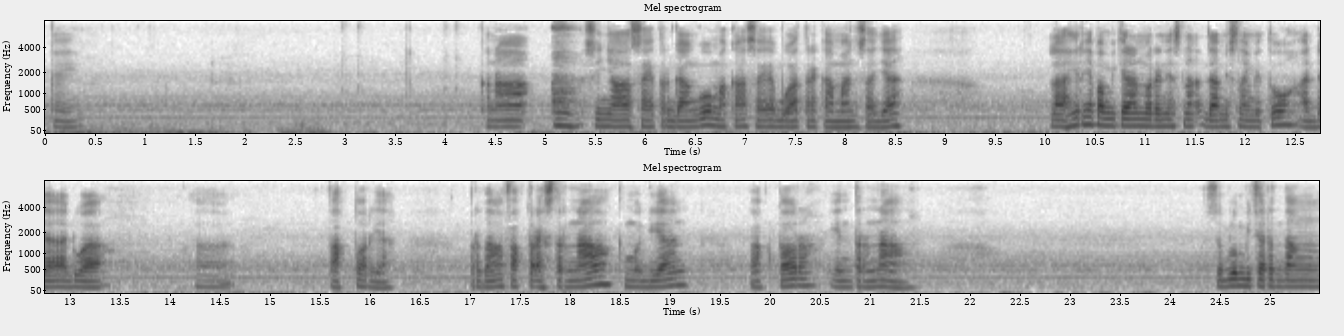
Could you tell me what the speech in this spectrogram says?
Oke. Okay. Karena sinyal saya terganggu, maka saya buat rekaman saja. Lahirnya pemikiran modernis dalam Islam itu ada dua faktor ya. Pertama faktor eksternal kemudian faktor internal. Sebelum bicara tentang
